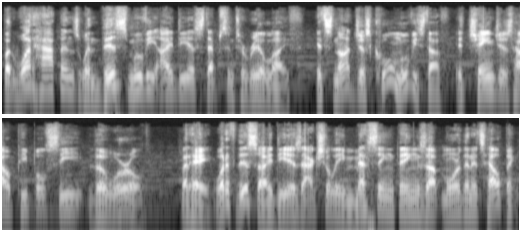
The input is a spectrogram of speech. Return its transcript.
But what happens when this movie idea steps into real life? It's not just cool movie stuff, it changes how people see the world. But hey, what if this idea is actually messing things up more than it's helping?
